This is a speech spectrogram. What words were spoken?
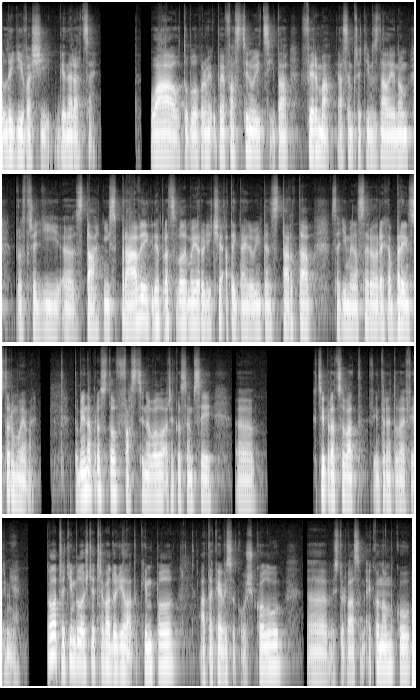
lidi vaší generace wow, to bylo pro mě úplně fascinující. Ta firma, já jsem předtím znal jenom prostředí eh, státní zprávy, kde pracovali moji rodiče a teď najdou ten startup, sedíme na serverech a brainstormujeme. To mě naprosto fascinovalo a řekl jsem si, uh, chci pracovat v internetové firmě. No ale předtím bylo ještě třeba dodělat Kimple a také vysokou školu, eh, vystudoval jsem ekonomku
